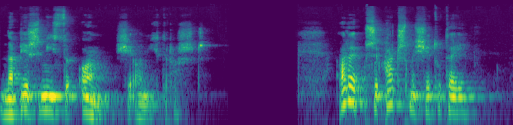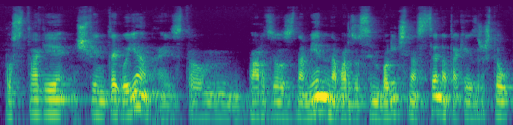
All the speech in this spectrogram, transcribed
na pierwszym miejscu On się o nich troszczy. Ale przypatrzmy się tutaj postawie świętego Jana. Jest to bardzo znamienna, bardzo symboliczna scena, tak jak zresztą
